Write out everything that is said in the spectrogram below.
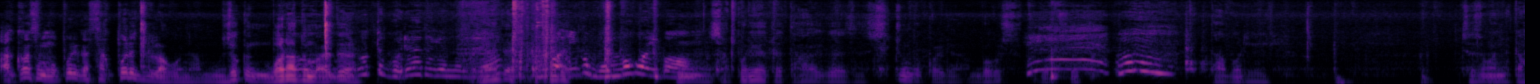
아까워서 못 버리니까 싹 버려주려고 그냥 무조건 뭐라든 어, 말든 이것도 버려야 되겠는데요? 돼. 이거, 이거 못 먹어 이거 음, 싹 버려야 돼. 다 이거 식중독 걸려. 먹을 수도 없어. 다 버려야 돼. 죄송한데 다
